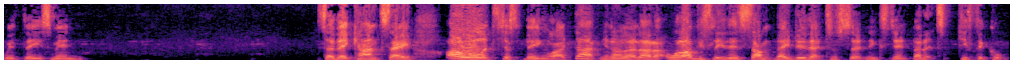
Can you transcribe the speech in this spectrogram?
with these men. So they can't say, oh, well, it's just being like that. You know, well, obviously there's some, they do that to a certain extent, but it's difficult.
